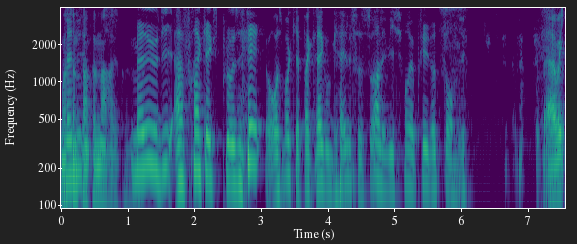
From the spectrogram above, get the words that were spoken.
Moi, ça me fait un peu marrer. quoi. Manu nous dit un frein qui a explosé. Heureusement qu'il n'y a pas Greg ou Gaël ce soir. L'émission aurait pris une autre tournure. Ah oui.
